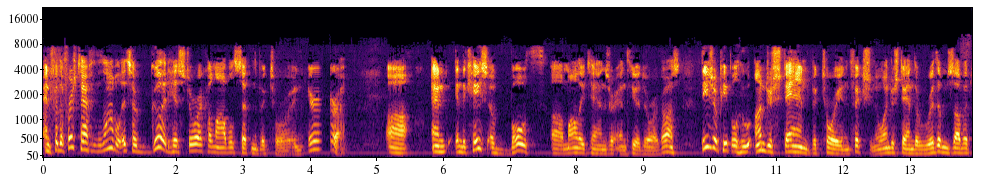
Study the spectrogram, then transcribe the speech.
And for the first half of the novel, it's a good historical novel set in the Victorian era. Uh, and in the case of both uh, Molly Tanzer and Theodora Goss, these are people who understand Victorian fiction, who understand the rhythms of it,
